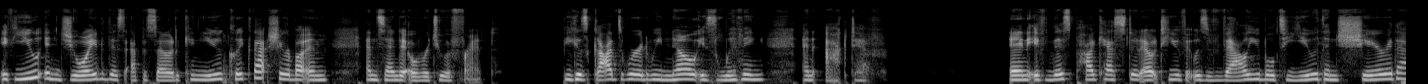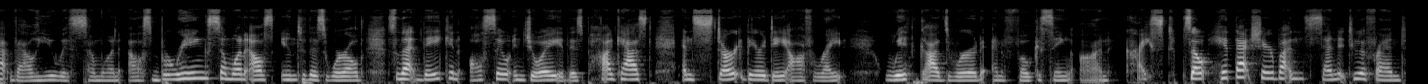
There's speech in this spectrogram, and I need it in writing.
If you enjoyed this episode, can you click that share button and send it over to a friend? Because God's word we know is living and active. And if this podcast stood out to you, if it was valuable to you, then share that value with someone else. Bring someone else into this world so that they can also enjoy this podcast and start their day off right with God's word and focusing on Christ. So hit that share button, send it to a friend.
